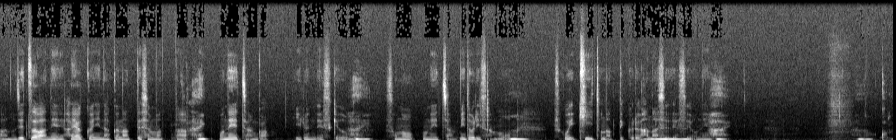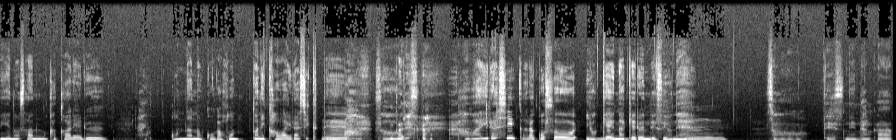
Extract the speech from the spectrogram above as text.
あの実はね早くに亡くなってしまったお姉ちゃんがいるんですけども、はい、そのお姉ちゃんみどりさんも、うんすごいキーとなってくる話ですよね。はい、あの小宮野さんの書かれる女の子が本当に可愛らしくて、うん、そう。本当ですか？可愛らしいからこそ余計泣けるんですよね。うん、そうですね。なんか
